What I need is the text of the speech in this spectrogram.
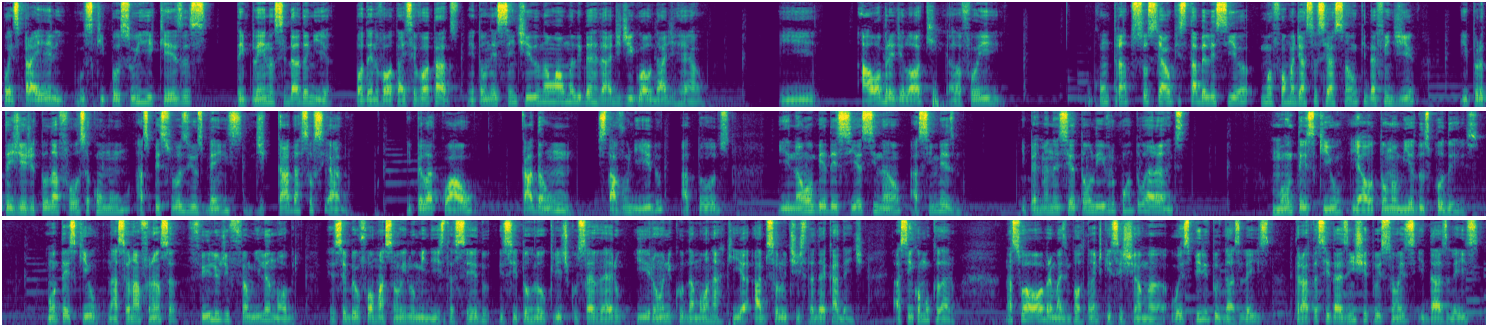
pois para ele, os que possuem riquezas têm plena cidadania, podendo votar e ser votados. Então, nesse sentido, não há uma liberdade de igualdade real. E a obra de Locke, ela foi o contrato social que estabelecia uma forma de associação que defendia e protegia de toda a força comum as pessoas e os bens de cada associado, e pela qual cada um estava unido a todos e não obedecia senão a si mesmo e permanecia tão livre quanto era antes. Montesquieu e a autonomia dos poderes. Montesquieu nasceu na França, filho de família nobre. Recebeu formação iluminista cedo e se tornou crítico severo e irônico da monarquia absolutista decadente, assim como Claro. Na sua obra mais importante, que se chama O Espírito das Leis, trata-se das instituições e das leis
